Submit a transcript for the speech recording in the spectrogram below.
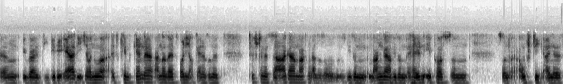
ähm, über die DDR, die ich aber nur als Kind kenne. Andererseits wollte ich auch gerne so eine Tischtennis-Saga machen, also so wie so ein Manga, wie so ein Heldenepos, so ein, so ein Aufstieg eines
